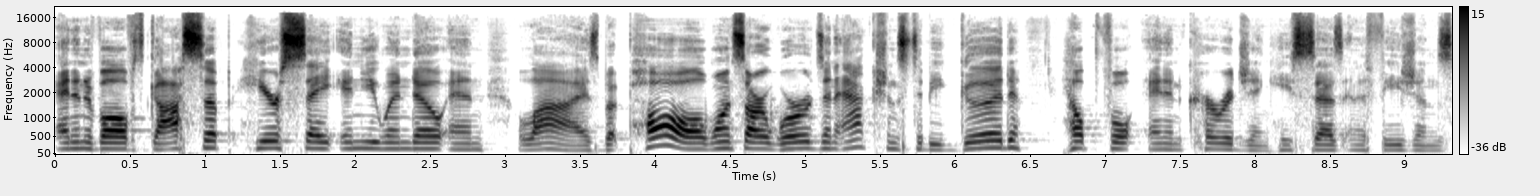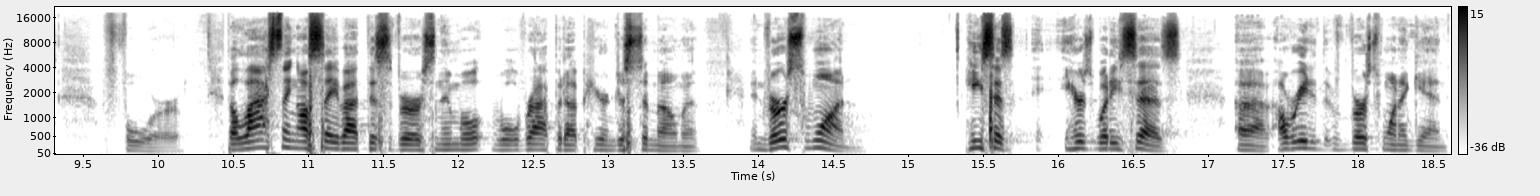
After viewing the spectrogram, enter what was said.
and involves gossip, hearsay, innuendo, and lies. But Paul wants our words and actions to be good, helpful, and encouraging, he says in Ephesians 4. The last thing I'll say about this verse, and then we'll, we'll wrap it up here in just a moment. In verse 1, he says, here's what he says. Uh, I'll read verse 1 again.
